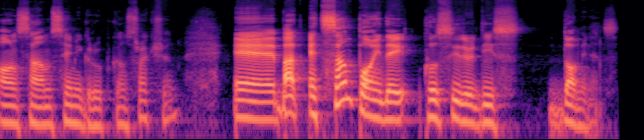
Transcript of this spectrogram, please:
on some semi-group construction. Uh, but at some point they consider this dominance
